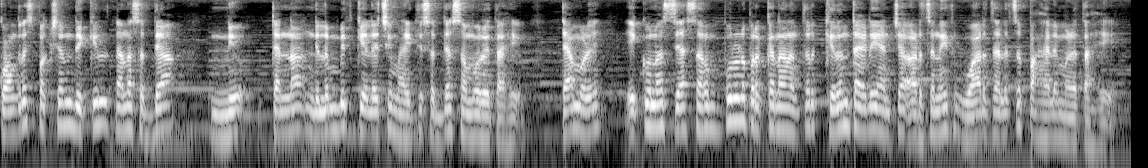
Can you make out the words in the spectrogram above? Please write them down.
काँग्रेस पक्षाने देखील त्यांना सध्या नि त्यांना निलंबित केल्याची माहिती सध्या समोर येत आहे. त्यामुळे एकूणच या संपूर्ण प्रकरणानंतर किरण तायडे यांच्या अडचणीत वाढ झाल्याचं पाहायला मिळत आहे.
